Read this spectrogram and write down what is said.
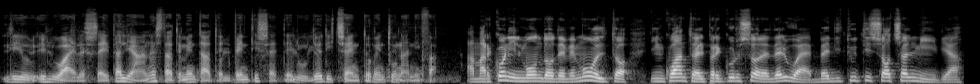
il wireless è italiano, è stato inventato il 27 luglio di 121 anni fa. A Marconi il mondo deve molto, in quanto è il precursore del web e di tutti i social media.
